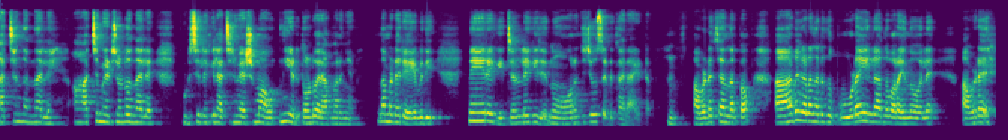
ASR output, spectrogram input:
അച്ഛൻ തന്നല്ലേ? ആ അച്ഛൻ മേടിച്ചോണ്ട് വന്നല്ലേ കുടിച്ചില്ലെങ്കിൽ അച്ഛൻ വിഷമാവും. നീ എടുത്തോണ്ട് വരാൻ പറഞ്ഞ്. നമ്മുടെ രേവതി നേരെ കിച്ചണിലേക്ക് ചെന്നു ഓറഞ്ച് ജ്യൂസ് എടുക്കാനായിട്ട്. അവിടെ ചെന്നപ്പം ആട് കിടന്നിടത്ത് പൂടയില്ല എന്ന് പറയുന്ന പോലെ അവിടെ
